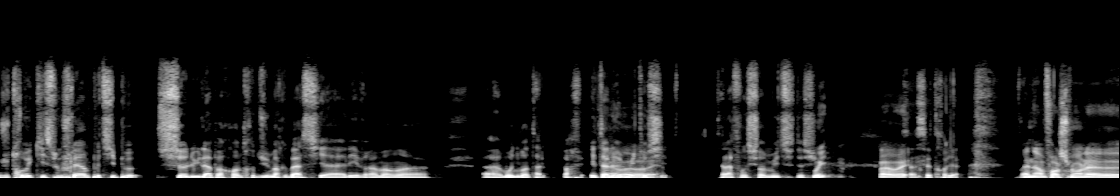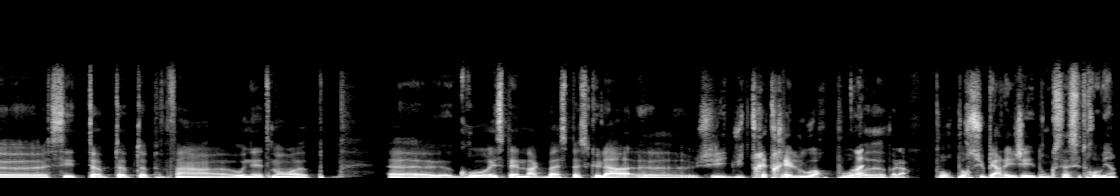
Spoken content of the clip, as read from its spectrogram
je trouvais qu'il soufflait un petit peu. Celui-là par contre du Mark Bass, il- elle est vraiment euh, euh, monumentale. Parfait. Et t'as le Ah ouais, mute ouais. aussi. T'as la fonction mute dessus. Oui. Ouais, ouais. Ça c'est trop bien. Ah non, franchement, là, euh, c'est top, top, top. Enfin, euh, honnêtement, euh, euh, gros respect Marc Bass parce que là, euh, j'ai du très très lourd pour Ouais. euh, voilà pour pour super léger, donc ça c'est trop bien.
